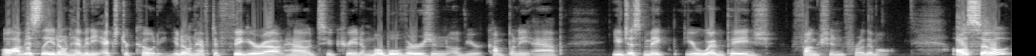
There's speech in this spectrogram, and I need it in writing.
Well, obviously you don't have any extra coding. You don't have to figure out how to create a mobile version of your company app. You just make your web page function for them all. Also,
